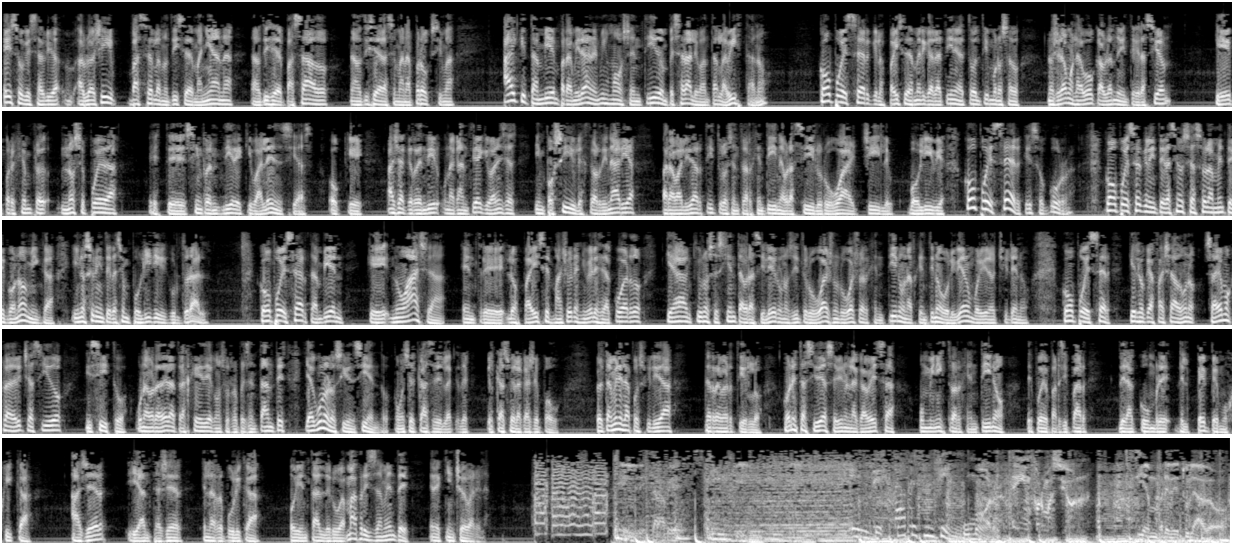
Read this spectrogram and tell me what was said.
eso que se habló allí va a ser la noticia de mañana, la noticia del pasado, la noticia de la semana próxima. Hay que también, para mirar en el mismo sentido, empezar a levantar la vista, ¿no? ¿Cómo puede ser que los países de América Latina todo el tiempo nos, nos llenamos la boca hablando de integración, que, por ejemplo, no se pueda, este, sin rendir equivalencias, o que haya que rendir una cantidad de equivalencias imposible, extraordinaria, para validar títulos entre Argentina, Brasil, Uruguay, Chile, Bolivia. ¿Cómo puede ser que eso ocurra? ¿Cómo puede ser que la integración sea solamente económica y no sea una integración política y cultural? ¿Cómo puede ser también que no haya entre los países mayores niveles de acuerdo que hagan que uno se sienta brasilero, uno se sienta uruguayo, un uruguayo argentino, un argentino boliviano, un boliviano chileno? ¿Cómo puede ser? ¿Qué es lo que ha fallado? Uno, sabemos que la derecha ha sido insisto, una verdadera tragedia con sus representantes, y algunos lo siguen siendo, como es el caso de la, caso de la calle Pou. Pero también es la posibilidad de revertirlo. Con estas ideas se vino en la cabeza un ministro argentino después de participar de la cumbre del Pepe Mujica ayer y anteayer en la República Oriental de Uruguay, más precisamente en el Quincho de Varela. Destape sin fin. Humor e información. Siempre de tu lado.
